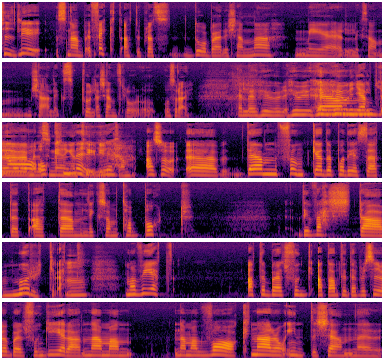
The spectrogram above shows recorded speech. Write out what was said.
tydlig, snabb effekt att du plötsligt då började känna mer liksom, kärleksfulla känslor och, och sådär? Eller hur, hur, hur, hur hjälpte ja och medicineringen nej. till? Liksom? Alltså, eh, den funkade på det sättet att den liksom tar bort det värsta mörkret. Mm. Man vet att, det börjat att antidepressiva börjat fungera när man, när man vaknar och inte känner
